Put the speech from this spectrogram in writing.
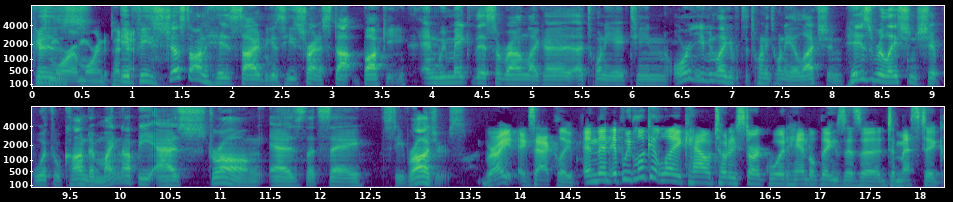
He's more more independent. If he's just on his side because he's trying to stop Bucky, and we make this around like a, a 2018 or even like if it's a 2020 election, his relationship with Wakanda might not be as strong as, let's say, Steve Rogers. Right, exactly. And then if we look at like how Tony Stark would handle things as a domestic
